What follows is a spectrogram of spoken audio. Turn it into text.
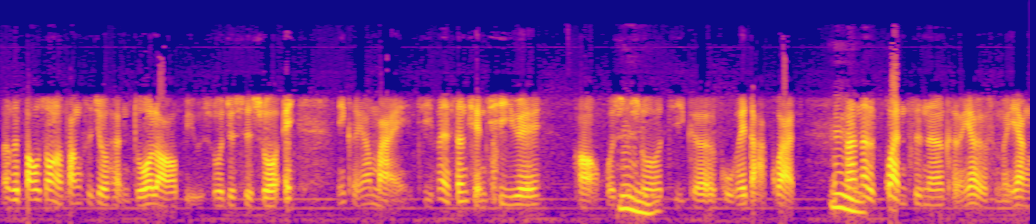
那个包装的方式就很多了，比如说就是说，哎，你可能要买几份生前契约，好、哦，或是说几个骨灰打罐。嗯、那那个罐子呢，可能要有什么样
